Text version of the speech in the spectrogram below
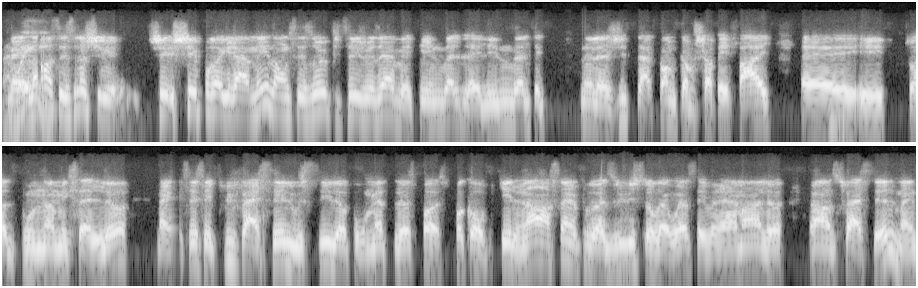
ben mais non, c'est ça, je sais programmer, donc c'est sûr, puis tu sais, je veux dire, avec les nouvelles, les nouvelles technologies, de plateforme comme Shopify euh, et pour nommer celle-là, ben, c'est plus facile aussi là, pour mettre, là, c'est pas, pas compliqué. Lancer un produit sur le web, c'est vraiment là, rendu facile. Mais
